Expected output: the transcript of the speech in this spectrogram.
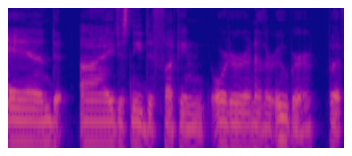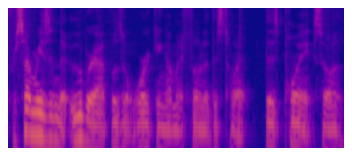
and I just need to fucking order another Uber. But for some reason, the Uber app wasn't working on my phone at this point. This point, so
